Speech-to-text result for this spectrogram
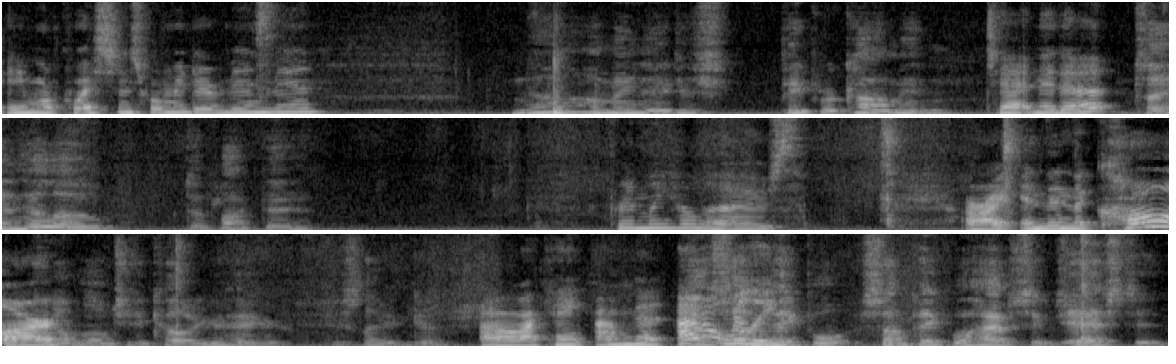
Any more questions for me, there, Vin Vin? No, I mean they just people are commenting, Chatting it up? saying hello, stuff like that. Friendly hellos. All right, and then the car. I don't want you to color your hair. Just let it go. Oh, I can't. I'm gonna. I don't some really. people some people have suggested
